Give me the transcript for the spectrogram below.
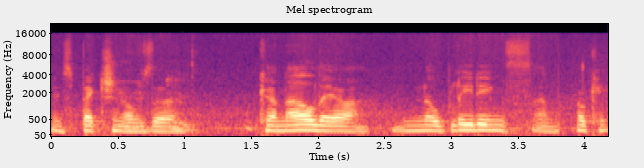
inspection of the canal, there are no bleedings. And okay.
